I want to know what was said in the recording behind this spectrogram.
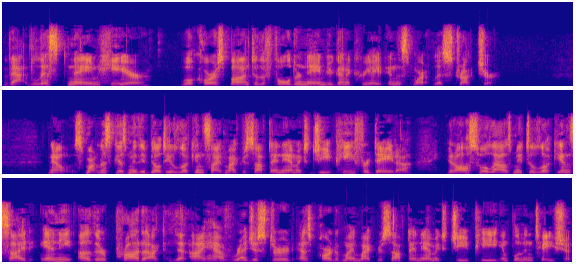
That list name here will correspond to the folder name you're going to create in the Smart List structure. Now, SmartList gives me the ability to look inside Microsoft Dynamics GP for data. It also allows me to look inside any other product that I have registered as part of my Microsoft Dynamics GP implementation.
